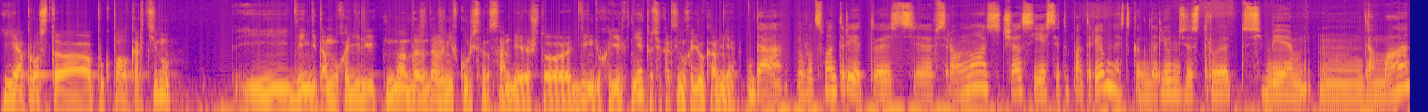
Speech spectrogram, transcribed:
я просто покупал картину, и деньги там уходили, ну, даже, даже не в курсе, на самом деле, что деньги уходили к ней, то есть а картина уходила ко мне. Да, ну вот смотри, то есть э, все равно сейчас есть эта потребность, когда люди строят себе дома,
